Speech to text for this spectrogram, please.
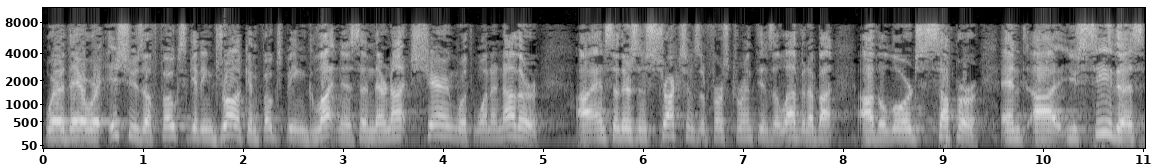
where there were issues of folks getting drunk and folks being gluttonous and they're not sharing with one another. Uh, and so there's instructions in 1 Corinthians 11 about uh, the Lord's Supper. And uh, you see this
